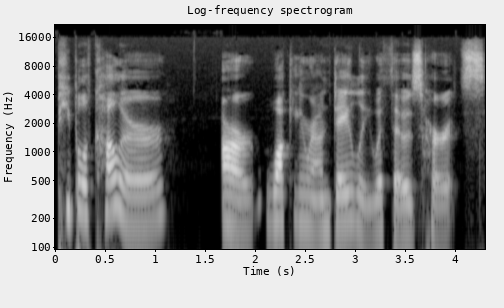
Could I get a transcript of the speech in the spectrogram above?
people of color are walking around daily with those hurts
